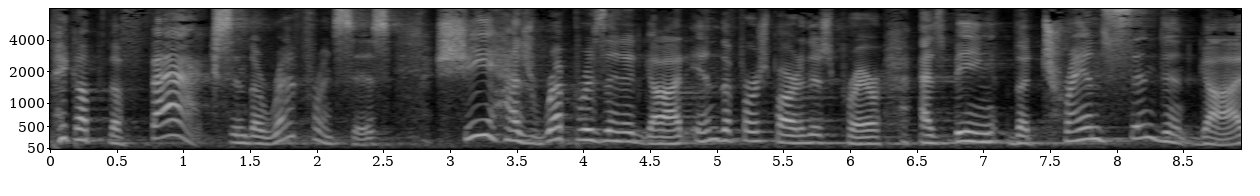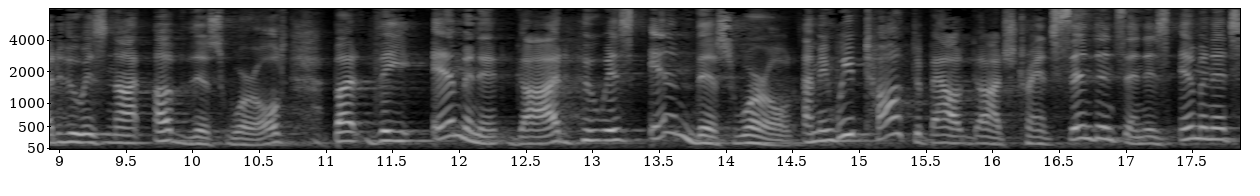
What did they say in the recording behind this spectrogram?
pick up the facts and the references, she has represented God in the first part of this prayer as being the transcendent God who is not of this world, but the immanent God who is in this world. I mean, we've talked about God's transcendence and his immanence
